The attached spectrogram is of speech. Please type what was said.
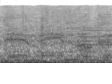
de mi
